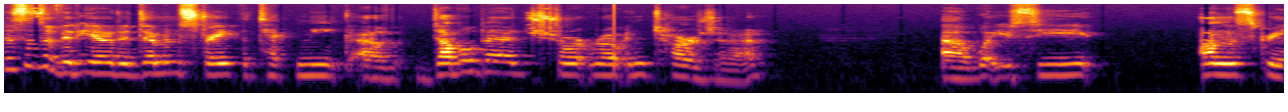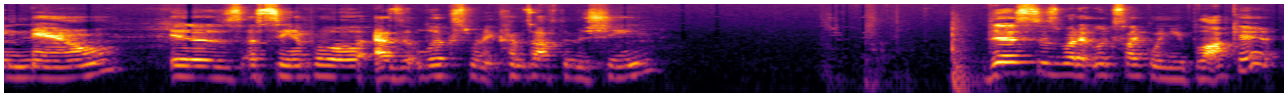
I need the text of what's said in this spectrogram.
This is a video to demonstrate the technique of double bed, short row, intarsia. Uh, what you see on the screen now is a sample as it looks when it comes off the machine. This is what it looks like when you block it.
